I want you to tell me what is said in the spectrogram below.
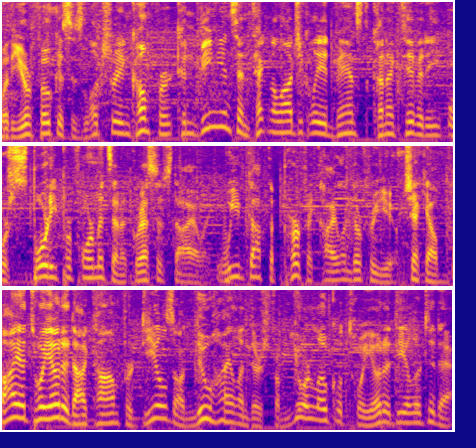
Whether your focus is luxury and comfort, convenience and technologically advanced connectivity, or sporty performance and aggressive styling, we've got the perfect Highlander for you. Check out buyatoyota.com for deals on new Highlanders from your local Toyota dealer today.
